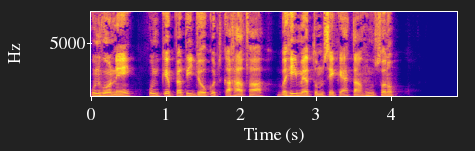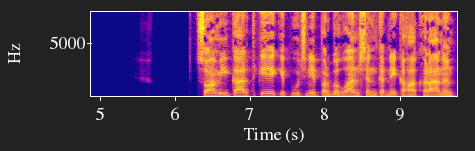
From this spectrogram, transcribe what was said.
उन्होंने उनके प्रति जो कुछ कहा था, वही मैं तुमसे कहता हूँ, सुनो। स्वामी कार्तिकेय के पूछने पर भगवान शंकर ने कहा, खरानंद,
